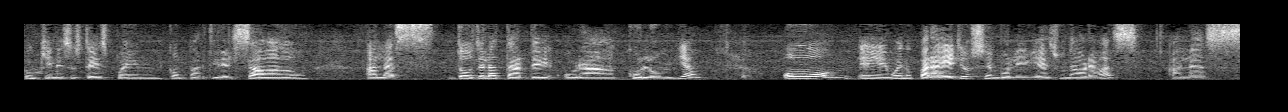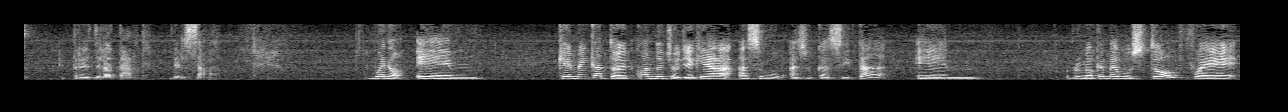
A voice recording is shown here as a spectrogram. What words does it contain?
con quienes ustedes pueden compartir el sábado a las 2 de la tarde hora Colombia o eh, bueno, para ellos en Bolivia es una hora más a las 3 de la tarde del sábado. Bueno, em, que me encantó cuando yo llegué a, a su, a su casita, em, lo primero que me gustó fue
